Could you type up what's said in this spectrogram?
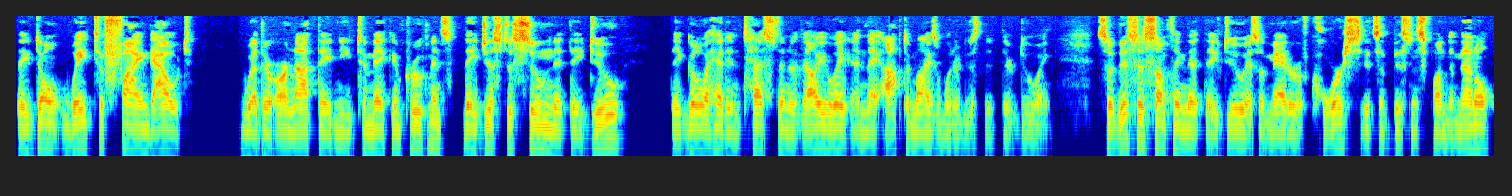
They don't wait to find out whether or not they need to make improvements. They just assume that they do. They go ahead and test and evaluate and they optimize what it is that they're doing. So, this is something that they do as a matter of course. It's a business fundamental.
